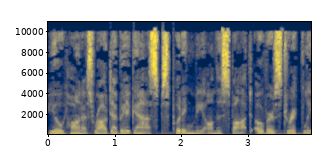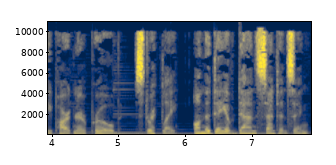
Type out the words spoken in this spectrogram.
Johannes Radebe gasps putting me on the spot over Strictly partner probe, Strictly, on the day of Dan's sentencing,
